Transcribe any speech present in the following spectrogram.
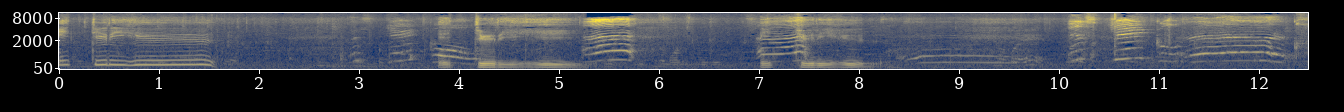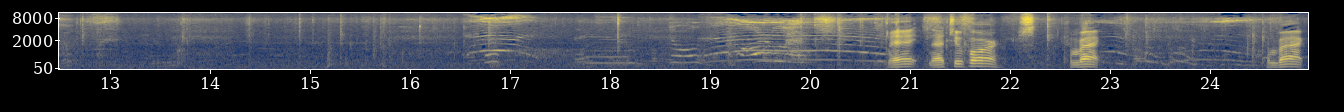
Eat duty hoo. Eat duty hoo. Eat duty hoo. Hey, not too far. Come back. Come back.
